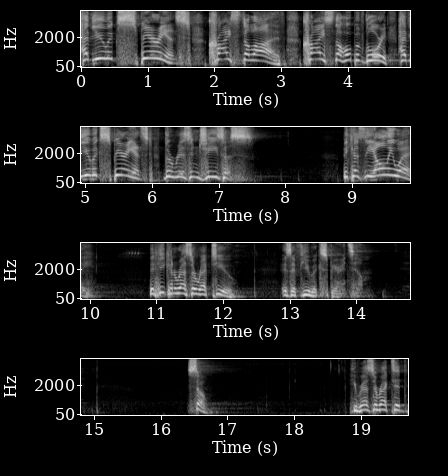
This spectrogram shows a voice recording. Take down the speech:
Have you experienced Christ alive? Christ, the hope of glory. Have you experienced the risen Jesus? Because the only way that he can resurrect you is if you experience him. So, he resurrected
